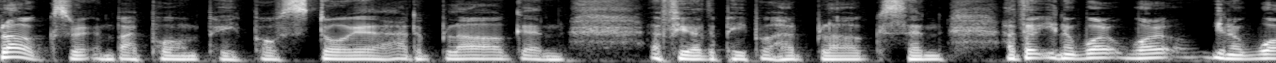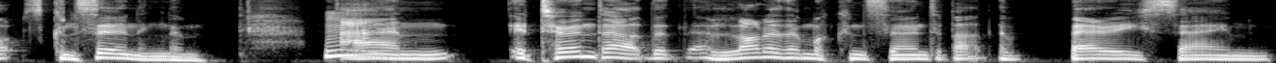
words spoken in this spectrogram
blogs written by porn people. Stoya had a blog, and a few other people had blogs, and I thought, you know, what, what, you know, what's concerning them, and it turned out that a lot of them were concerned about the very same,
